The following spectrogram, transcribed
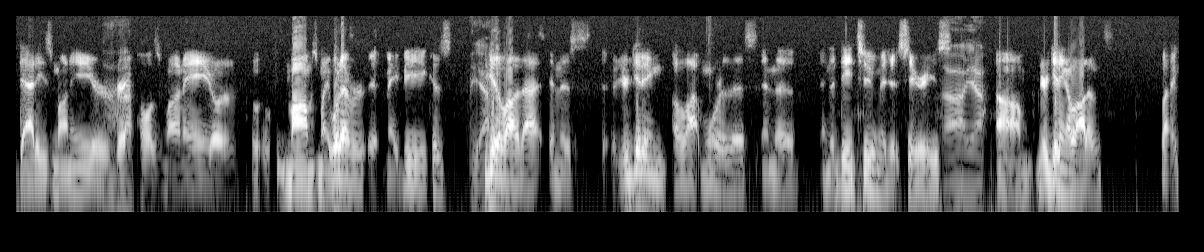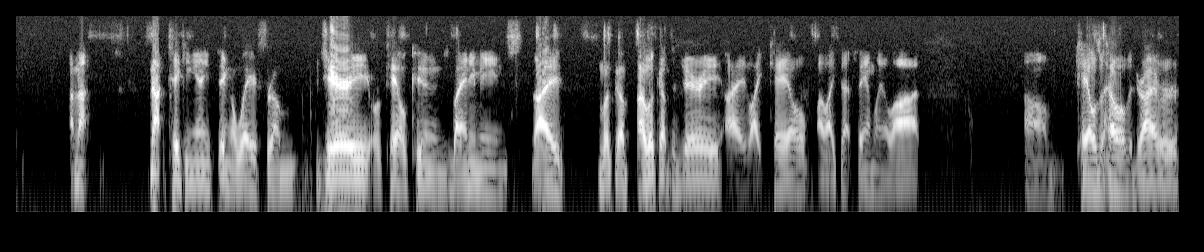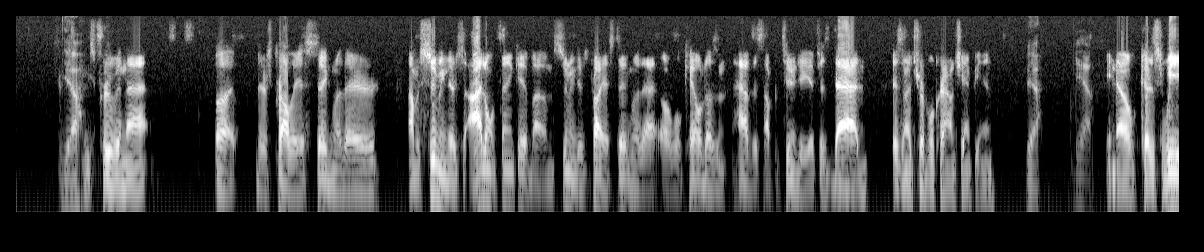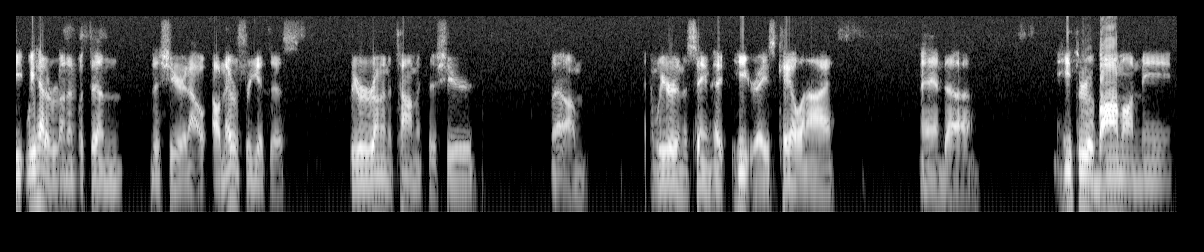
daddy's money or Uh-huh. grandpa's money or mom's money, whatever it may be, because yeah, you get a lot of that in this. You're getting a lot more of this in the in the D two midget series Ah, yeah, um, you're getting a lot of like I'm not not taking anything away from Jerry or Kale Coons by any means. I look up I look up to Jerry. I like Kale. I like that family a lot. Um, Kale's a hell of a driver. Yeah, He's proven that. But there's probably a stigma there. I'm assuming there's I don't think it, but I'm assuming there's probably a stigma that oh well Kale doesn't have this opportunity if his dad isn't a triple crown champion Yeah, Yeah. you know, because we we had a run in with them this year, and I'll I'll never forget this. We were running Atomic this year, um, and we were in the same heat, heat race, Kale and I, and uh, he threw a bomb on me,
